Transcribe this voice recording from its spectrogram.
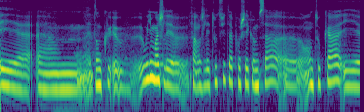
Et euh, donc euh, oui, moi je l'ai, euh, enfin je l'ai tout de suite approché comme ça, euh, en tout cas, et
